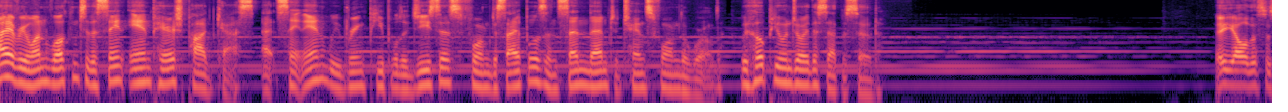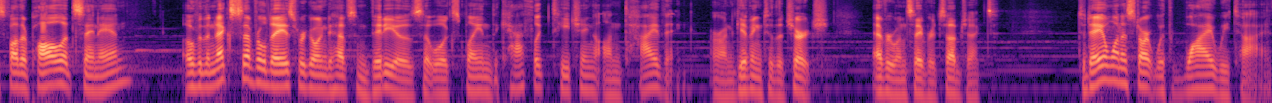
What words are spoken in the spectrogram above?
Hi, everyone. Welcome to the St. Ann Parish Podcast. At St. Ann, we bring people to Jesus, form disciples, and send them to transform the world. We hope you enjoy this episode. Hey, y'all, this is Father Paul at St. Ann. Over the next several days, we're going to have some videos that will explain the Catholic teaching on tithing, or on giving to the church, everyone's favorite subject. Today, I want to start with why we tithe.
